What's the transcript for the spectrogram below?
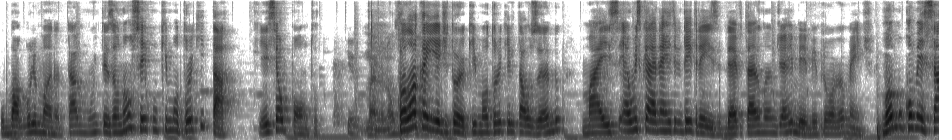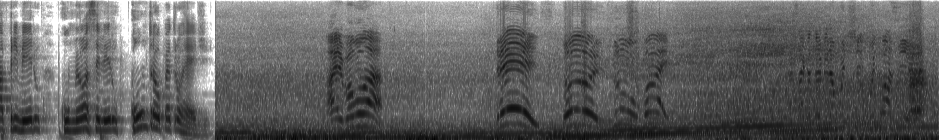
O bagulho, mano, tá muito tesão. Não sei com que motor que tá. Esse é o ponto. Mano, não sei Coloca aí, editor, que motor que ele tá usando. Mas é um Skyline R33. Deve estar andando de RB, bem provavelmente. Vamos começar primeiro com o meu acelero contra o Petrohead. Aí, vamos lá. 3, 2, 1, vai. Essa que termina muito, muito vazia.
